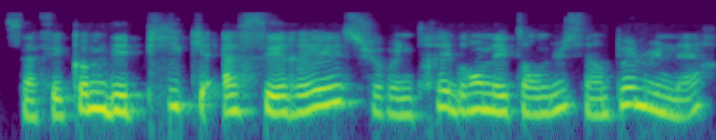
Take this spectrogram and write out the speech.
Ça fait comme des pics acérés sur une très grande étendue. C'est un peu lunaire.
